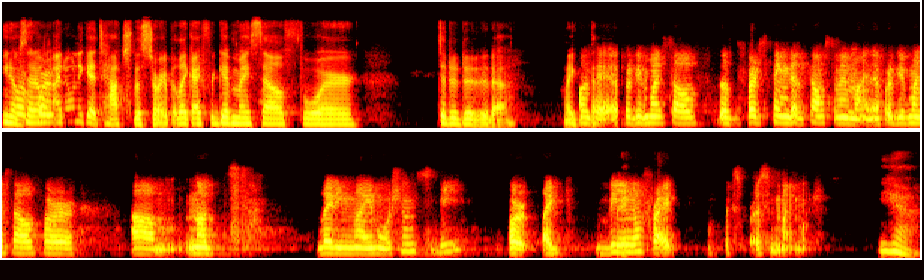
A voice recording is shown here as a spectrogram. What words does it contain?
you know, because I don't or- I don't want to get attached to the story, but like I forgive myself for da da da da da. Like that. okay, I forgive myself. That's the first thing that comes to my mind. I forgive myself for um, not letting my emotions be, or like being afraid of expressing my emotions. Yeah.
